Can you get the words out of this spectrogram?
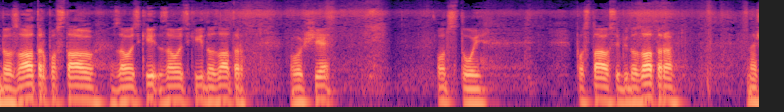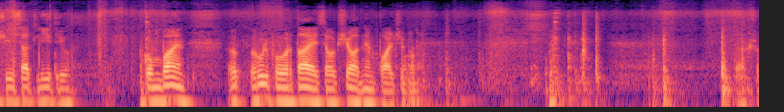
Дозатор поставив. Заводський, заводський дозатор взагалі отстой. Поставив собі дозатора на 60 літрів. Комбайн. Руль повертається взагалі одним пальчиком. Так що,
